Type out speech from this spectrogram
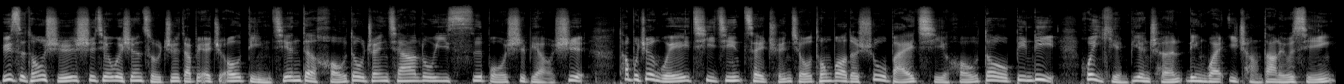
与此同时，世界卫生组织 WHO 顶尖的猴痘专家路易斯博士表示，他不认为迄今在全球通报的数百起猴痘病例会演变成另外一场大流行。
